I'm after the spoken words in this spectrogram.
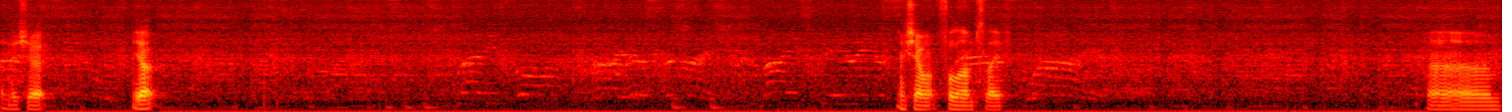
On the shirt. Yep. Actually, I want full arm sleeve. Um,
